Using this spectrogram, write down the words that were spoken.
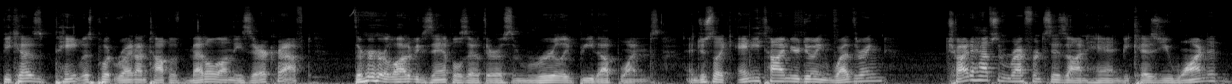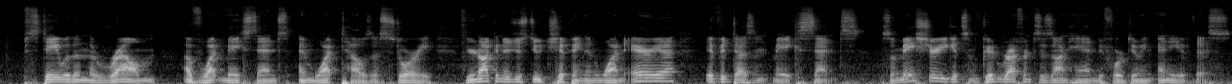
Because paint was put right on top of metal on these aircraft, there are a lot of examples out there of some really beat up ones. And just like any time you're doing weathering, try to have some references on hand because you want to stay within the realm of what makes sense and what tells a story. You're not going to just do chipping in one area if it doesn't make sense. So make sure you get some good references on hand before doing any of this.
